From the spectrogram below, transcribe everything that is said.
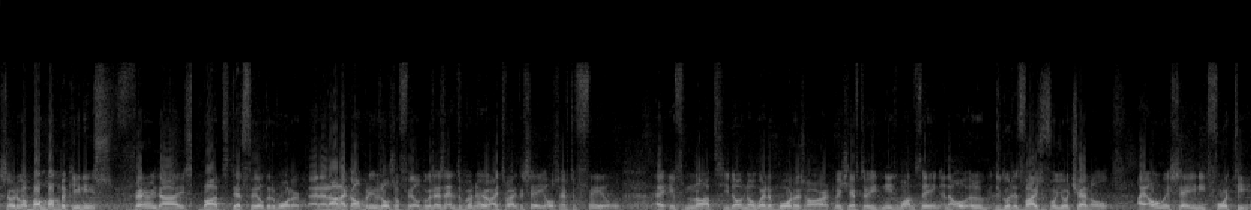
So there were Bam Bam bikinis, very nice, but that failed in the water. And another company was also failed. Because as an entrepreneur, I try to say you also have to fail. Uh, if not, you don't know where the borders are. But you have to need one thing, and uh, the good advisor for your channel, I always say you need four T's.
